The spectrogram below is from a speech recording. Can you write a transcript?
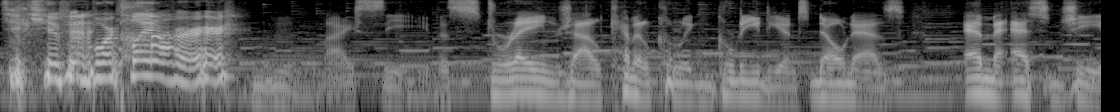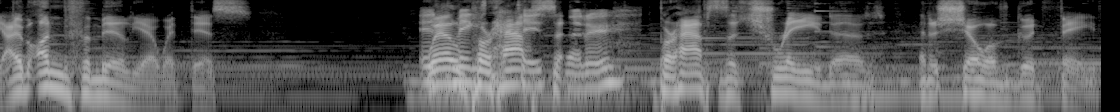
to give it more flavor. Hmm, I see. The strange alchemical ingredient known as MSG. I'm unfamiliar with this. It Well, makes it perhaps- taste better. Perhaps as a trade uh, and a show of good faith,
